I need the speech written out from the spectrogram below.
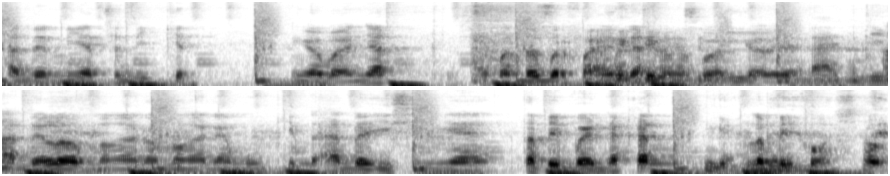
ada niat sedikit nggak banyak siapa tahu berfaedah lah buat kalian. anjing. ada loh omongan-omongan yang mungkin ada isinya tapi banyak kan Nggak lebih ada. kosong.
